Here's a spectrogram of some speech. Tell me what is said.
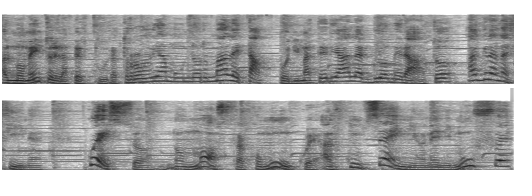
Al momento dell'apertura troviamo un normale tappo di materiale agglomerato a grana fine, questo non mostra comunque alcun segno né di muffe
